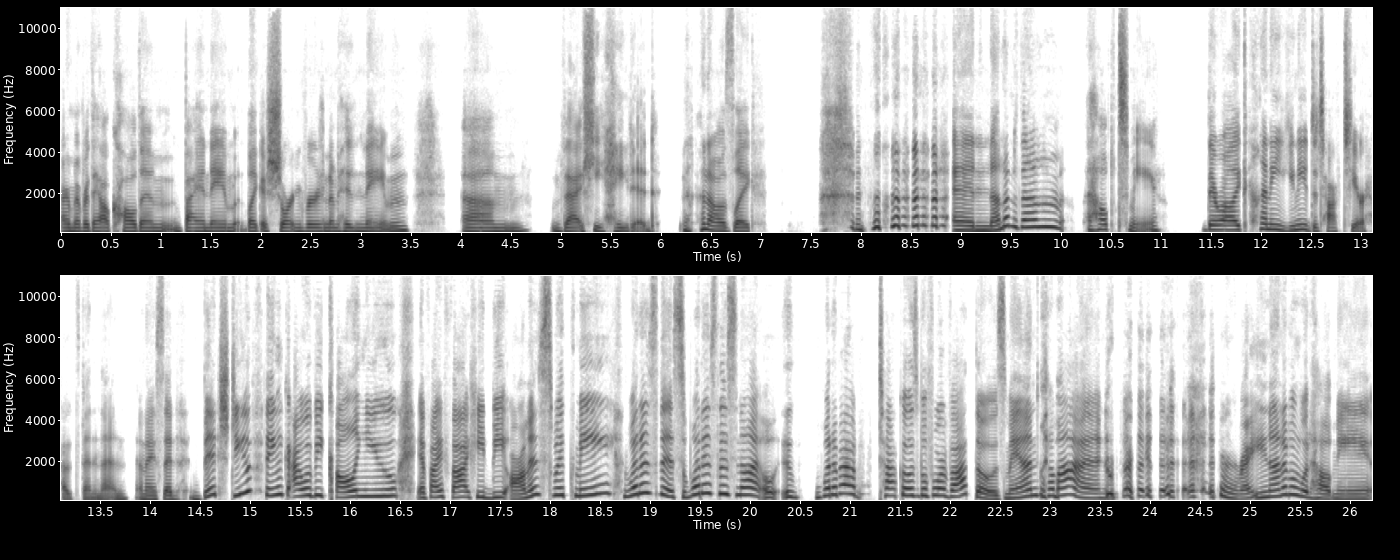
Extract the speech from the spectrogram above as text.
I remember they all called him by a name, like a shortened version of his name, um, that he hated. And I was like, and none of them helped me. They were like, honey, you need to talk to your husband then. And I said, bitch, do you think I would be calling you if I thought he'd be honest with me? What is this? What is this not? oh, uh, What about tacos before vatos, man? Come on. right. None of them would help me,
